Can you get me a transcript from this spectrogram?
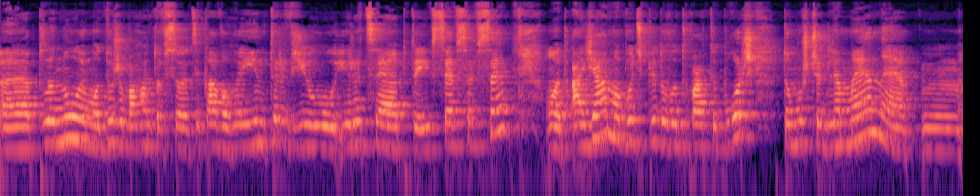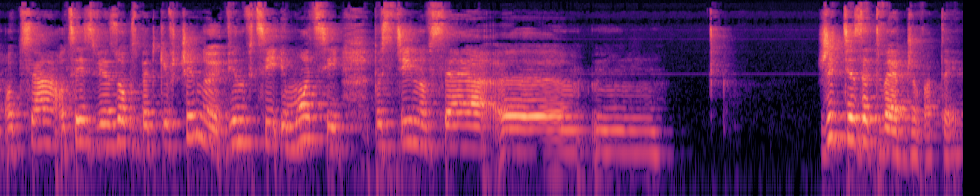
Е, плануємо дуже багато всього цікавого, і інтерв'ю, і рецепти, і все, все, все. От, а я, мабуть, піду готувати борщ, тому що для мене оця, оцей зв'язок з батьківщиною, він в цій емоції постійно все. Е, м, життя затверджувати.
